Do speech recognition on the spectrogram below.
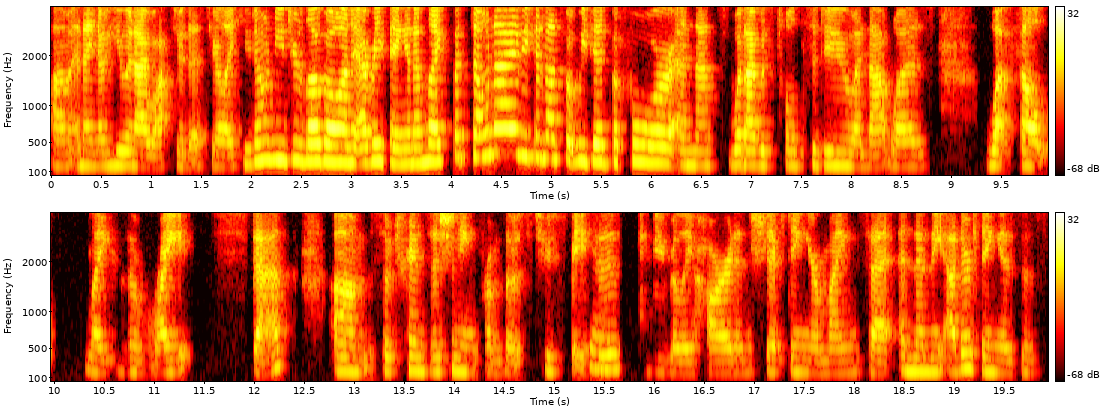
Um, and I know you and I walked through this. You're like, you don't need your logo on everything. And I'm like, but don't I? Because that's what we did before. And that's what I was told to do. And that was what felt like the right step. Um, so transitioning from those two spaces yeah. can be really hard and shifting your mindset. And then the other thing is, is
